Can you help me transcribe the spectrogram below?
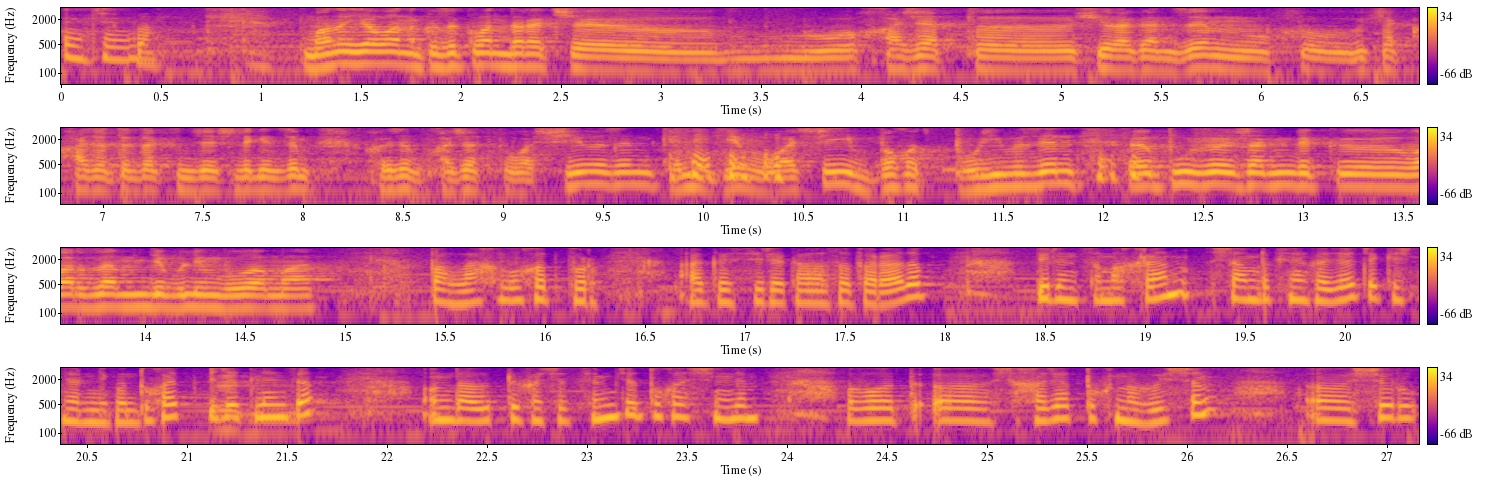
А, Шапла. Мана яван кызыквандарачы хажат э, шираганзем, шак хажат ишлегензем, хызым хажат фуашивызен, кенеке фуаши, вахот пуривызен, пужа шагынбек варзам де булим булама. Палах выход пур ага сире каласа парадып. Бирин самахран шамрык сен хажа чакешнернигон духат бюджетлензе. Онда ытты хачатсем же духашинде. Вот э, хажа тухныгышын шур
